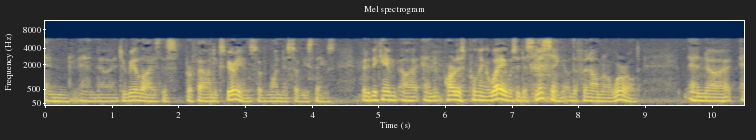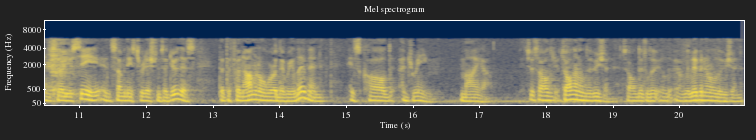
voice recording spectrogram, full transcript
and and uh, to realize this profound experience of oneness of these things. But it became, uh, and part of this pulling away was a dismissing of the phenomenal world. And, and so you see in some of these traditions that do this, that the phenomenal world that we live in is called a dream, Maya. It's just all, it's all an illusion. It's all, we live in an illusion.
